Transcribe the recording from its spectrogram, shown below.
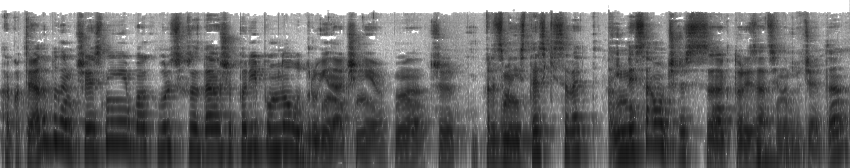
Ако трябва да бъдем честни, Бойко Борисов раздаваше пари по много други начини. През Министерски съвет и не само чрез актуализация на бюджета,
